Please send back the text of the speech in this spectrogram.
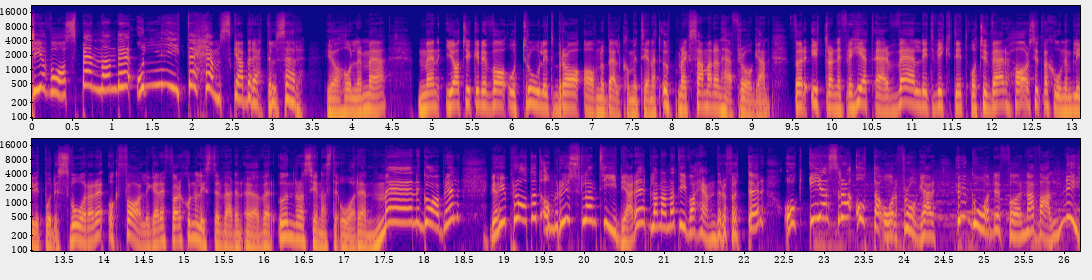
Det var spännande och lite hemska berättelser. Jag håller med. Men jag tycker det var otroligt bra av Nobelkommittén att uppmärksamma den här frågan. För yttrandefrihet är väldigt viktigt och tyvärr har situationen blivit både svårare och farligare för journalister världen över under de senaste åren. Men Gabriel, vi har ju pratat om Ryssland tidigare, bland annat i Vad händer och fötter? Och Esra, 8 år, frågar hur går det för Navalny?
